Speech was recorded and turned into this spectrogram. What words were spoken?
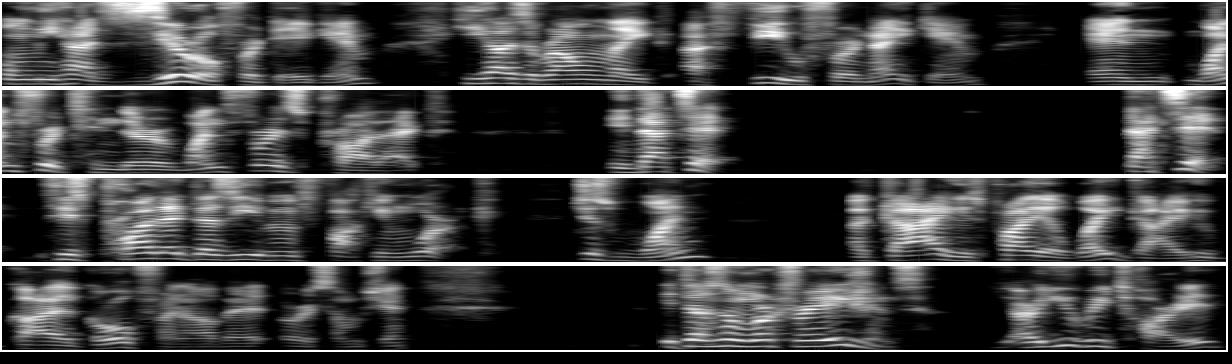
only has zero for day game. He has around like a few for night game, and one for Tinder, one for his product, and that's it. That's it. His product doesn't even fucking work. Just one. a guy who's probably a white guy who got a girlfriend of it or some shit. It doesn't work for Asians. Are you retarded?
